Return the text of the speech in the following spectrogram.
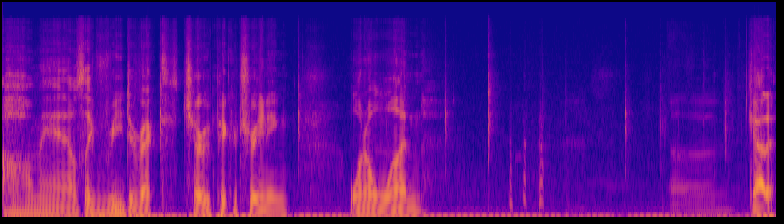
Oh man, that was like redirect cherry picker training 101. Uh, Got it.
